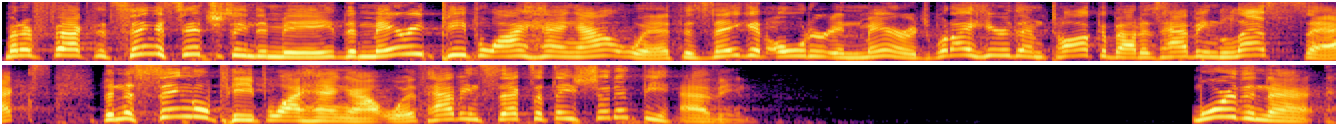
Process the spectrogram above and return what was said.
Matter of fact, the thing that's interesting to me, the married people I hang out with, as they get older in marriage, what I hear them talk about is having less sex than the single people I hang out with, having sex that they shouldn't be having. More than that,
